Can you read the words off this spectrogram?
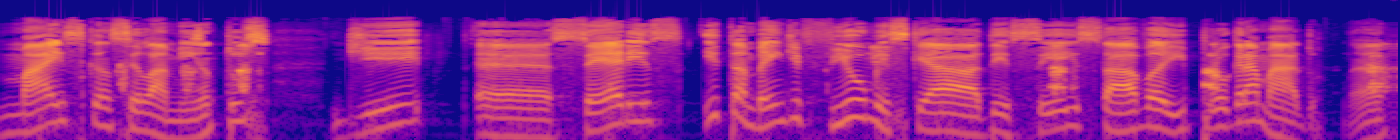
mais cancelamentos de é, séries e também de filmes que a DC estava aí programado, né?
